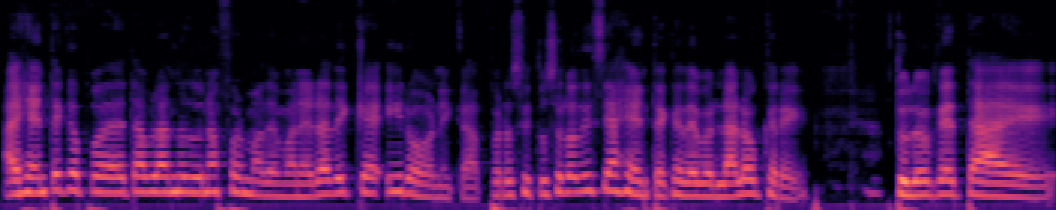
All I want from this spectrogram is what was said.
hay gente que puede estar hablando de una forma de manera de que irónica, pero si tú se lo dices a gente que de verdad lo cree, tú lo que estás es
